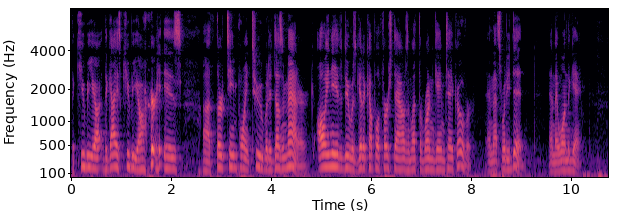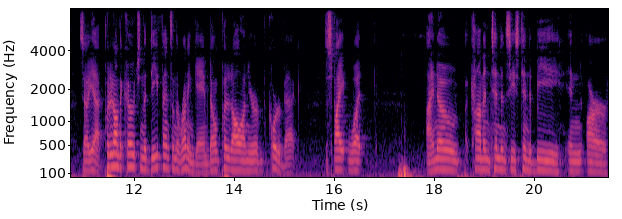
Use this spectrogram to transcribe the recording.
The QBR, the guy's QBR is uh, 13.2, but it doesn't matter. All he needed to do was get a couple of first downs and let the run game take over, and that's what he did, and they won the game. So yeah, put it on the coach and the defense and the running game. Don't put it all on your quarterback despite what I know common tendencies tend to be in our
